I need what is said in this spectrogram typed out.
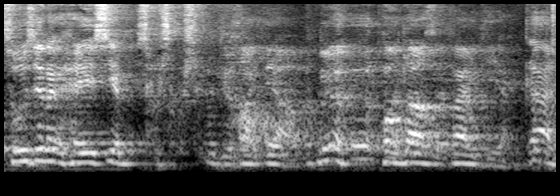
出现那个黑线，就坏掉了。碰到水坏掉，干，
